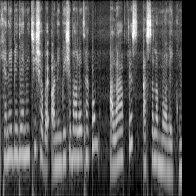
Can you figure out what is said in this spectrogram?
এখানেই বিদায় নিচ্ছি। সবাই অনেক বেশি ভালো থাকুন। আল্লাহ হাফেজ। আসসালামু আলাইকুম।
